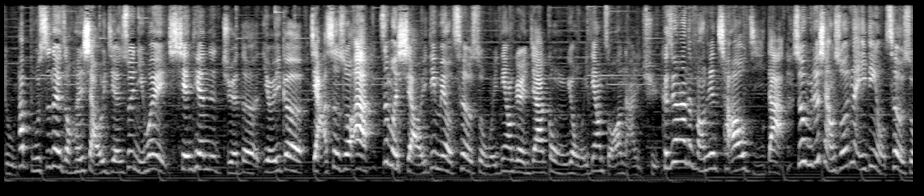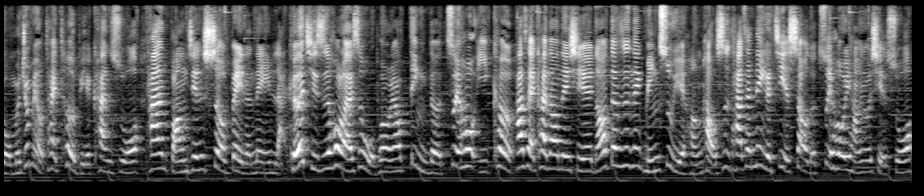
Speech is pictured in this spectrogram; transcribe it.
度。它不是那种很小一间，所以你会先天的觉得有一个。假设说啊，这么小一定没有厕所，我一定要跟人家共用，我一定要走到哪里去？可是他的房间超级大，所以我们就想说，那一定有厕所，我们就没有太特别看说他房间设备的那一栏。可是其实后来是我朋友要订的最后一刻，他才看到那些。然后，但是那民宿也很好，是他在那个介绍的最后一行有写说，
